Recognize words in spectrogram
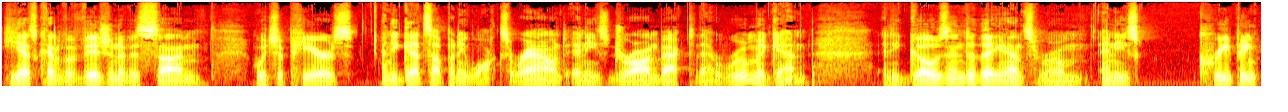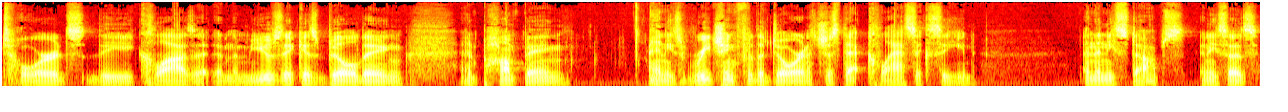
He has kind of a vision of his son, which appears, and he gets up and he walks around, and he's drawn back to that room again. And he goes into the aunt's room, and he's creeping towards the closet, and the music is building and pumping, and he's reaching for the door, and it's just that classic scene. And then he stops, and he says,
